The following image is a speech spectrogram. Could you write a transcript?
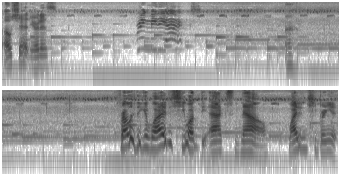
Oh shit, here it is. Bring me the axe! Probably thinking, why does she want the axe now? Why didn't she bring it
